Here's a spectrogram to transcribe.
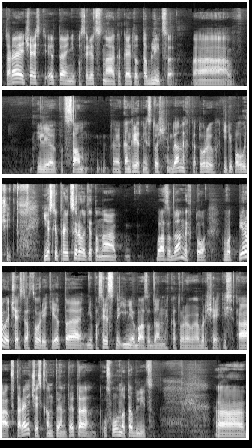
Вторая часть — это непосредственно какая-то таблица э, или сам э, конкретный источник данных, который вы хотите получить. Если проецировать это на базы данных, то вот первая часть authority — это непосредственно имя базы данных, к которой вы обращаетесь, а вторая часть content — это условно таблица. А,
